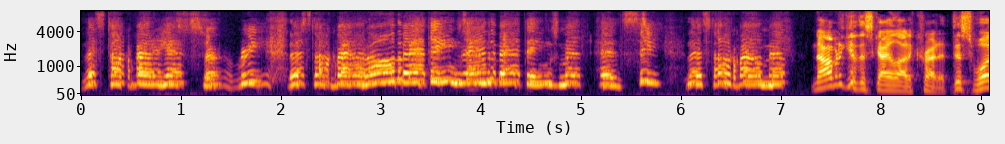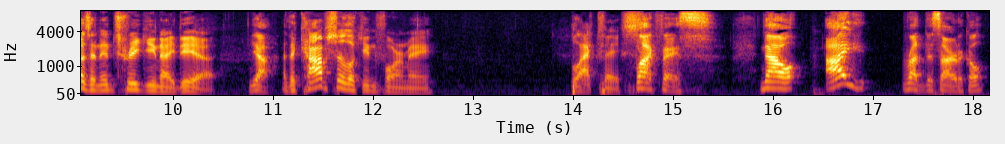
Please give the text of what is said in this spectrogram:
Let's talk about it, yes, sirree. Let's talk about all the bad things and the bad things meth heads see. Let's talk about meth. Now, I'm going to give this guy a lot of credit. This was an intriguing idea. Yeah. The cops are looking for me. Blackface. Blackface. Now, I read this article,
